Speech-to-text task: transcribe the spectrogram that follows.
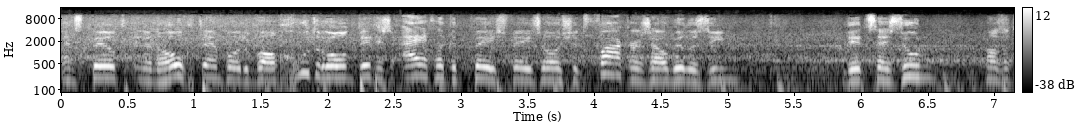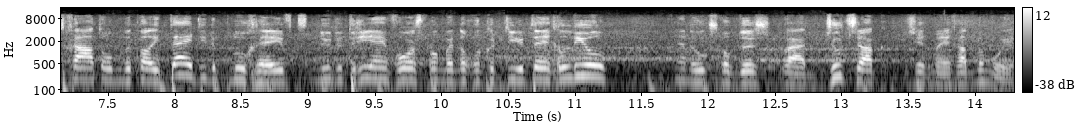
En speelt in een hoog tempo de bal goed rond. Dit is eigenlijk het PSV zoals je het vaker zou willen zien dit seizoen. Als het gaat om de kwaliteit die de ploeg heeft. Nu de 3-1 voorsprong met nog een kwartier tegen Lille. En de hoekschop dus waar Djutsak zich mee gaat bemoeien.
